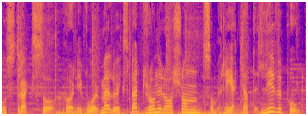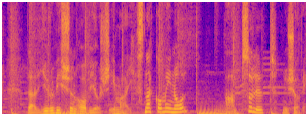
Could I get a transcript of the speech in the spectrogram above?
och strax så hör ni vår melloexpert Ronny Larsson som rekat Liverpool där Eurovision avgörs i maj. Snacka om innehåll? Absolut, nu kör vi!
